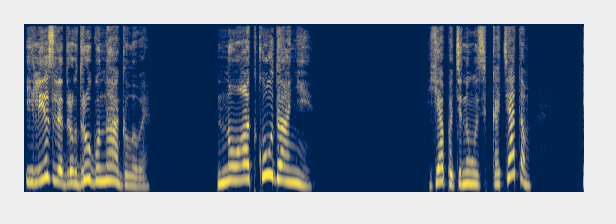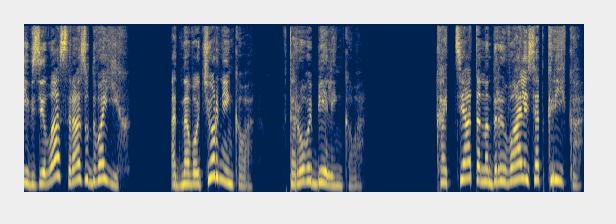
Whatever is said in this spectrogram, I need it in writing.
и лезли друг другу на головы. Но откуда они? Я потянулась к котятам и взяла сразу двоих. Одного черненького, второго беленького. Котята надрывались от крика.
